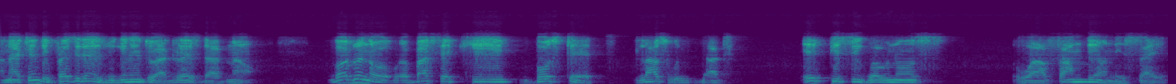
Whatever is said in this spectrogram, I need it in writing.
and I think the president is beginning to address that now. Godwin of Obaseki boasted last week that APC governors were firmly on his side.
